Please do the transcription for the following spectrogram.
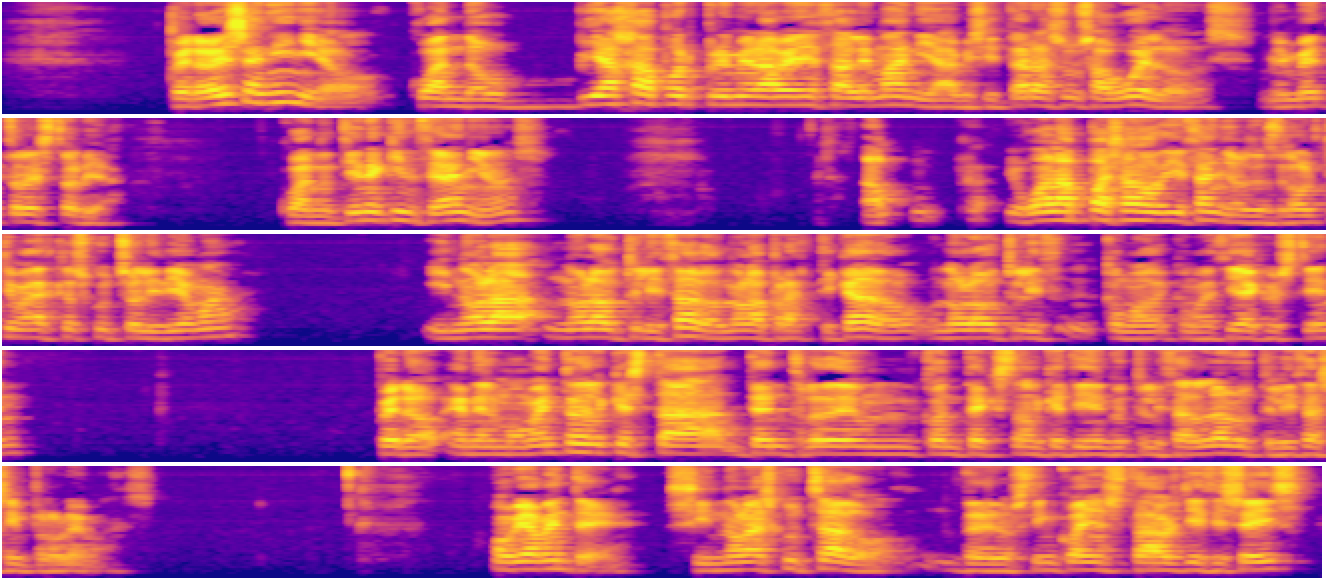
Pero ese niño, cuando viaja por primera vez a Alemania a visitar a sus abuelos, me invento la historia, cuando tiene 15 años, igual han pasado 10 años desde la última vez que escuchó el idioma y no la, no ha utilizado, no la ha practicado, no la ha utilizado, como, como decía Christine. Pero en el momento en el que está dentro de un contexto en el que tiene que utilizarlo, lo utiliza sin problemas. Obviamente, si no lo ha escuchado de los 5 años hasta los 16,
